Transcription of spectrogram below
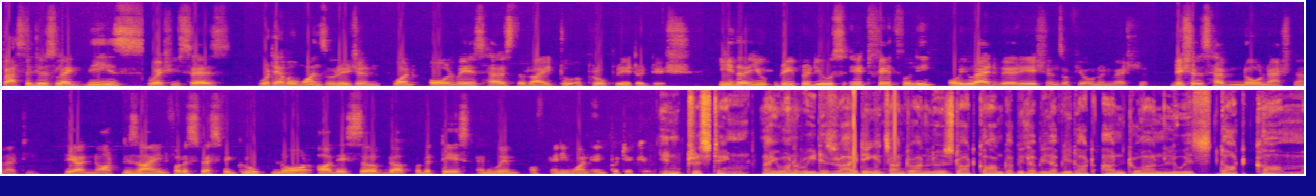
passages like these where she says, whatever one's origin, one always has the right to appropriate a dish. Either you reproduce it faithfully or you add variations of your own invention. Dishes have no nationality. They are not designed for a specific group, nor are they served up for the taste and whim of anyone in particular. Interesting. Now, you want to read his writing? It's AntoineLewis.com, www.antoinelewis.com.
